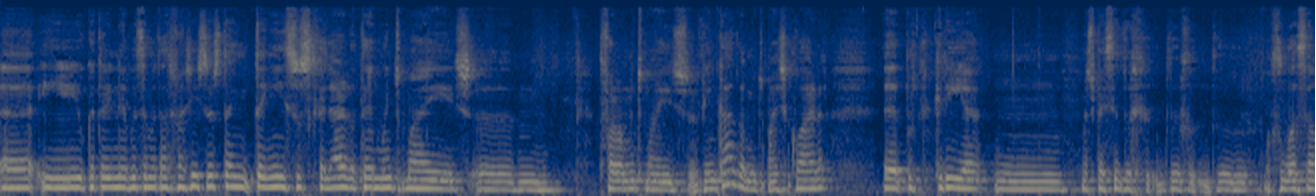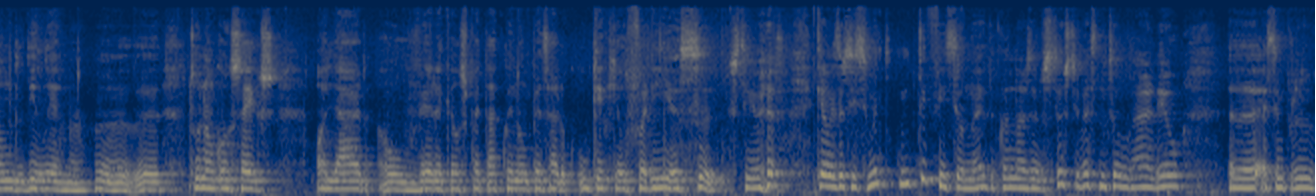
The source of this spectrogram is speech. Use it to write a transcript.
Uh, e o Catarina Beleza Matar Fascistas tem, tem isso, se calhar, até muito mais. Uh, de forma muito mais vincada, muito mais clara, uh, porque cria um, uma espécie de, de, de, relação de dilema. tu não consegues olhar ou ver aquele espetáculo e não pensar o que é que eu faria se estivesse. Que é um exercício muito, muito difícil, não é? De quando nós dizemos, se eu estivesse no teu lugar, eu. é sempre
